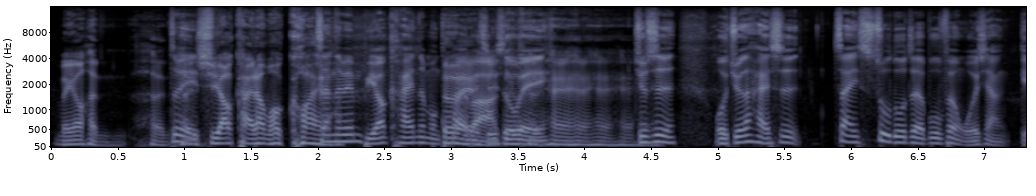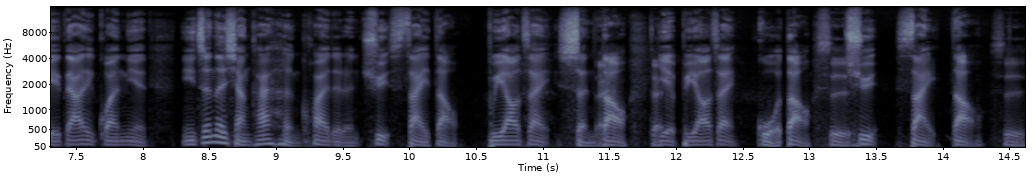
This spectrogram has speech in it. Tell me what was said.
没有很很对。很需要开那么快，啊，在那边不要开那么快吧，各位，就是我觉得还是。在速度这部分，我想给大家一个观念：你真的想开很快的人，去赛道，不要在省道，也不要在国道，是。去赛道。是。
